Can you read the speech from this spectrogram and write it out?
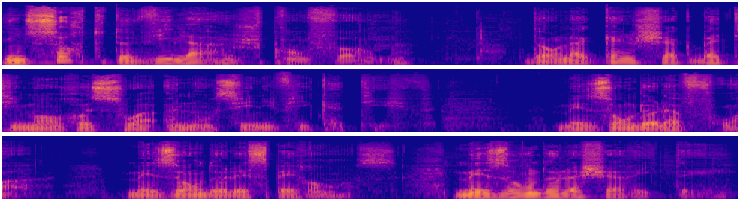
une sorte de village prend forme, dans laquelle chaque bâtiment reçoit un nom significatif. Maison de la foi, maison de l'espérance, maison de la charité.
